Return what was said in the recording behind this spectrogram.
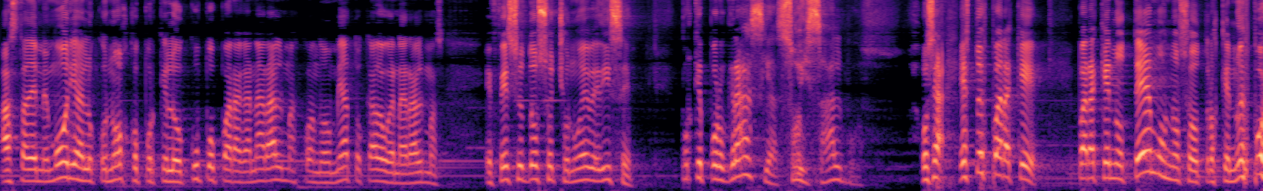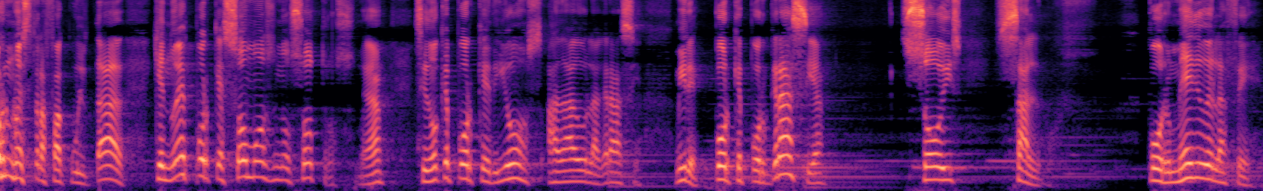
hasta de memoria lo conozco porque lo ocupo para ganar almas cuando me ha tocado ganar almas. Efesios 2.8.9 dice, porque por gracia sois salvos. O sea, esto es para que para que notemos nosotros que no es por nuestra facultad, que no es porque somos nosotros, sino que porque Dios ha dado la gracia. Mire, porque por gracia sois salvos por medio de la fe.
